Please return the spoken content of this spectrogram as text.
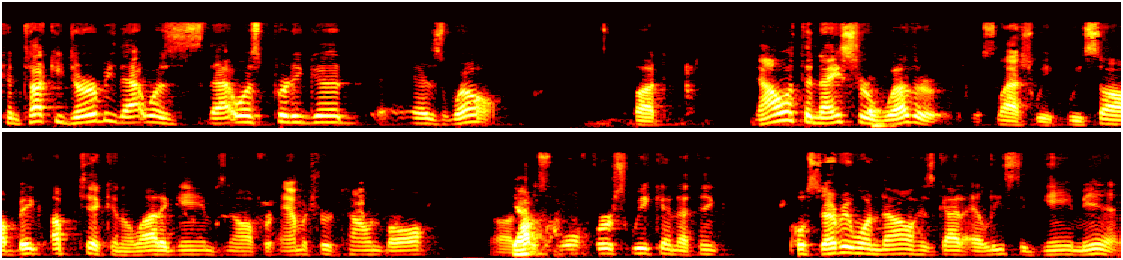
Kentucky Derby that was that was pretty good as well. But now with the nicer weather this last week, we saw a big uptick in a lot of games now for amateur town ball. Uh, Yep. This whole first weekend, I think most everyone now has got at least a game in,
